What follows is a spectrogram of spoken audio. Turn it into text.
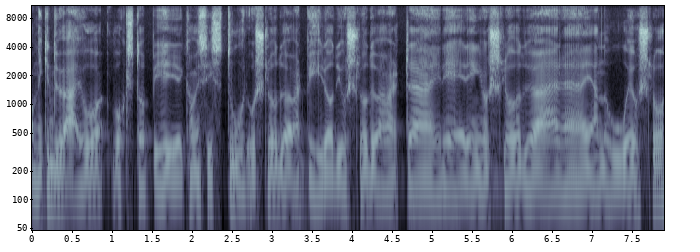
Anniken, du er jo vokst opp i kan vi si, Stor-Oslo. Du har vært byråd i Oslo, du har vært uh, i regjering i Oslo, du er uh, i NHO i Oslo.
